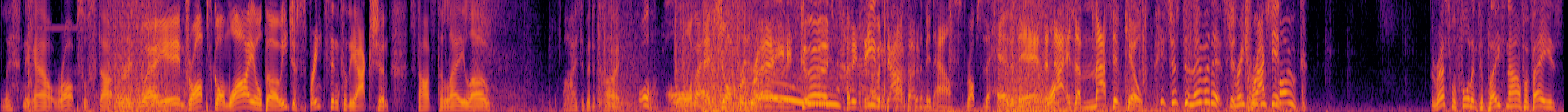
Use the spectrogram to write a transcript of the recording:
Listening out, Ropz will stutter his way in. Drop's gone wild though. He just sprints into the action, starts to lay low. Buys a bit of time. Oh, Oh, the headshot from Rain. It's good. And it's even down. Parked up in the mid house. Ropz is ahead of this, and What? that is a massive kill. He's just delivered it straight through the tracked him. smoke. The rest will fall into place now for FaZe.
